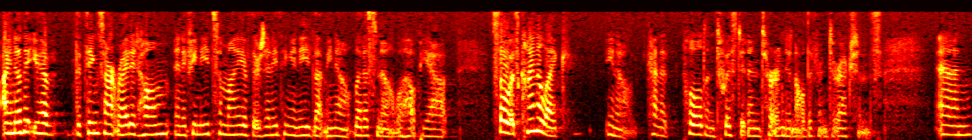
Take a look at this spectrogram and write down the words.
I know that you have, the things aren't right at home, and if you need some money, if there's anything you need, let me know. Let us know. We'll help you out. So it's kind of like, you know, kind of pulled and twisted and turned in all different directions. And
